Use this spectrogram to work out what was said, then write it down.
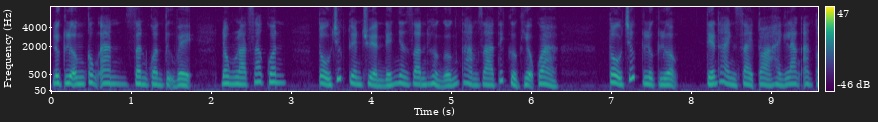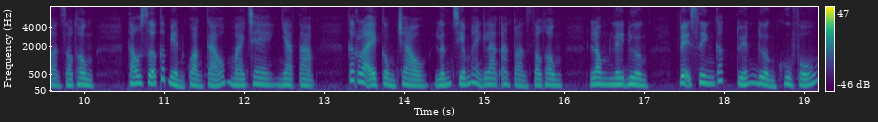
lực lượng công an, dân quân tự vệ, đồng loạt gia quân, tổ chức tuyên truyền đến nhân dân hưởng ứng tham gia tích cực hiệu quả, tổ chức lực lượng tiến hành giải tỏa hành lang an toàn giao thông, tháo rỡ các biển quảng cáo, mái che, nhà tạm, các loại cổng trào lấn chiếm hành lang an toàn giao thông, lòng lề đường, vệ sinh các tuyến đường khu phố.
